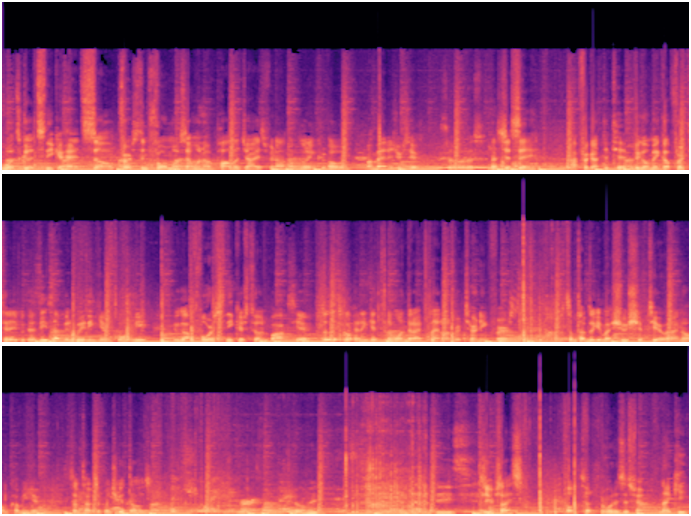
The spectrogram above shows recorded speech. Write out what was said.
What's good, sneakerheads? So, first and foremost, I want to apologize for not uploading. Oh, my manager's here. So let's just say I forgot the tip. We're gonna make up for it today because these have been waiting here for me. We got four sneakers to unbox here. So let's go ahead and get to the one that I plan on returning first. Sometimes I get my shoes shipped here when I know I'm coming here. Sometimes, when'd you get those? Show me. And then these. Is it your size? Hold on. What is this, fam? Nike?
